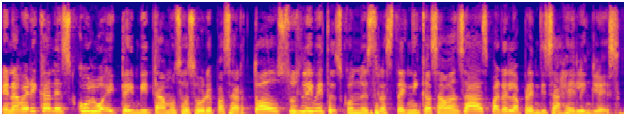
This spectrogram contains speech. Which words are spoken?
En American Schoolway te invitamos a sobrepasar todos tus límites con nuestras técnicas avanzadas para el aprendizaje del inglés.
